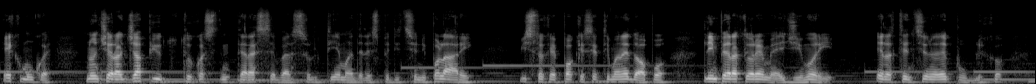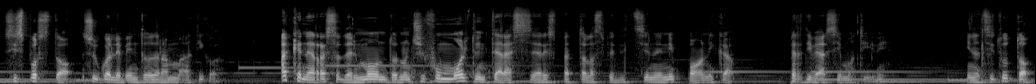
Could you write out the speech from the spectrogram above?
e comunque non c'era già più tutto questo interesse verso il tema delle spedizioni polari, visto che poche settimane dopo l'imperatore Meiji morì e l'attenzione del pubblico si spostò su quell'evento drammatico. Anche nel resto del mondo non ci fu molto interesse rispetto alla spedizione nipponica per diversi motivi. Innanzitutto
